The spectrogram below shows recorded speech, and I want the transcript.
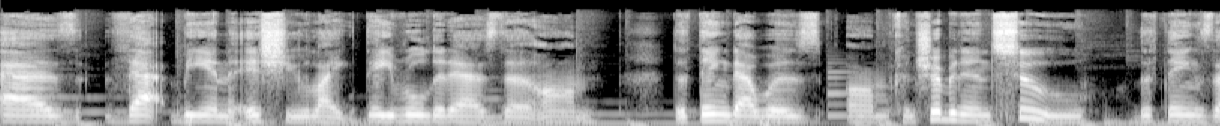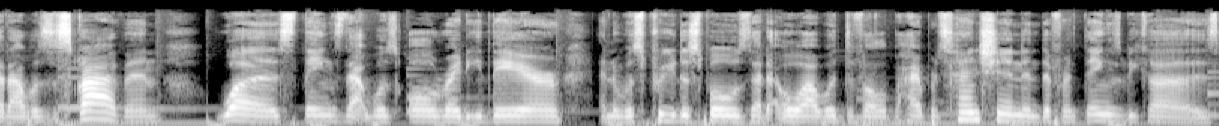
as that being the issue. Like they ruled it as the um the thing that was um contributing to the things that I was describing was things that was already there and it was predisposed that oh I would develop hypertension and different things because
